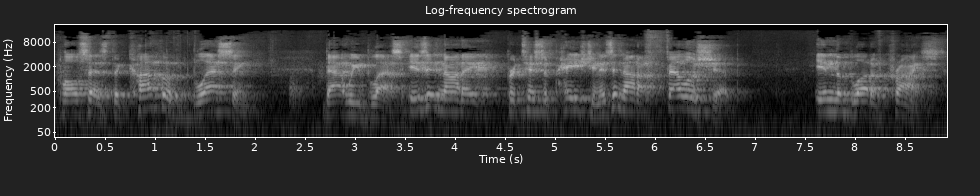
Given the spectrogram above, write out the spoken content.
Paul says, The cup of blessing that we bless, is it not a participation? Is it not a fellowship? In the blood of Christ.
